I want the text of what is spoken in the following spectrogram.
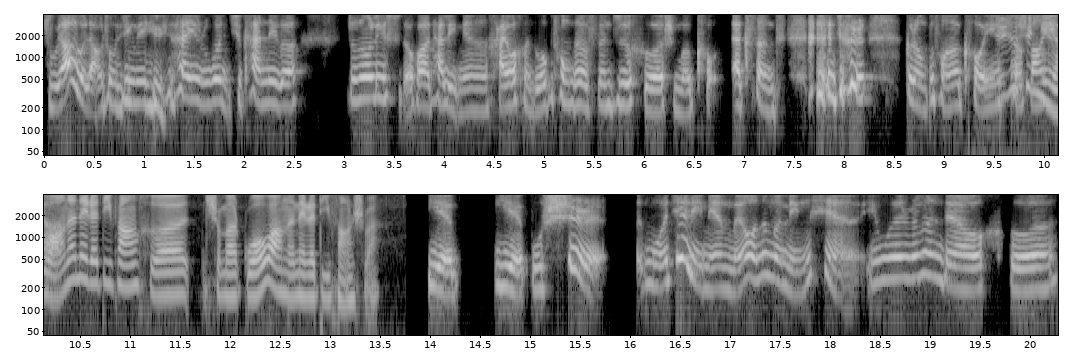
主要有两种精灵语。但如果你去看那个中东历史的话，它里面还有很多不同的分支和什么口 accent，就是各种不同的口音其实就是女王的那个地方和什么国王的那个地方是吧？也。也不是，魔戒里面没有那么明显，因为 Rivendell 和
